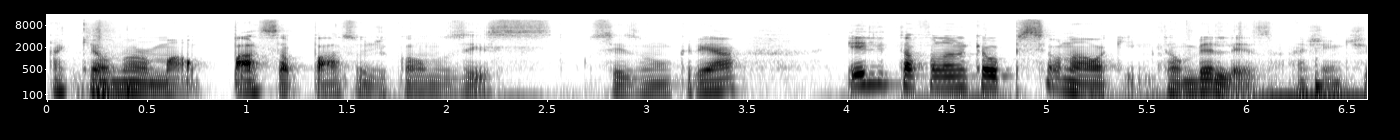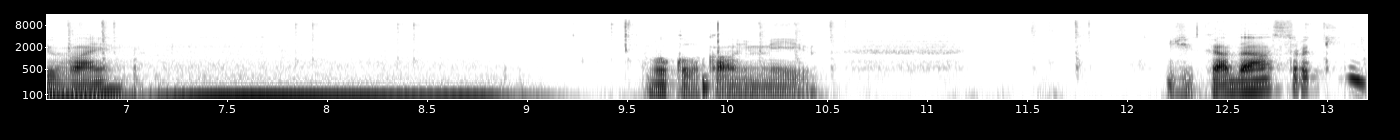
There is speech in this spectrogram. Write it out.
Aqui é o normal, passo a passo de como vocês, vocês vão criar. Ele está falando que é opcional aqui, então beleza. A gente vai... Vou colocar o e-mail de cadastro aqui.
